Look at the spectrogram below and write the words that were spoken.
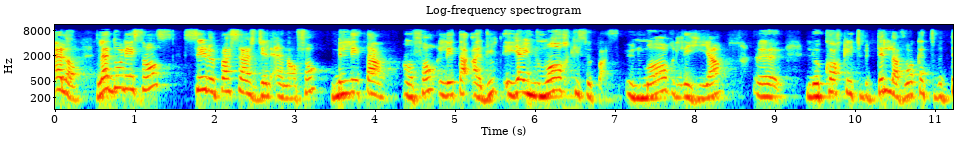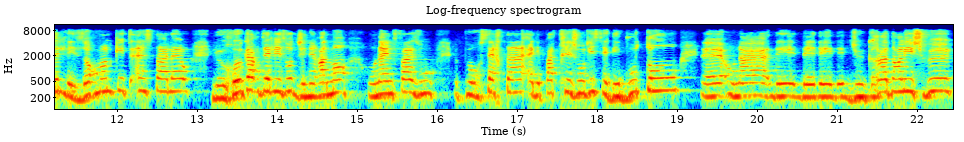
Alors, l'adolescence, c'est le passage d'un enfant, mais l'état enfant, l'état adulte, et il y a une mort qui se passe. Une mort, il y a euh, euh, le corps qui est la voix qui est les hormones qui sont installées, le regard des autres. Généralement, on a une phase où, pour certains, elle n'est pas très jolie, c'est des boutons, euh, on a des, des, des, du gras dans les cheveux.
